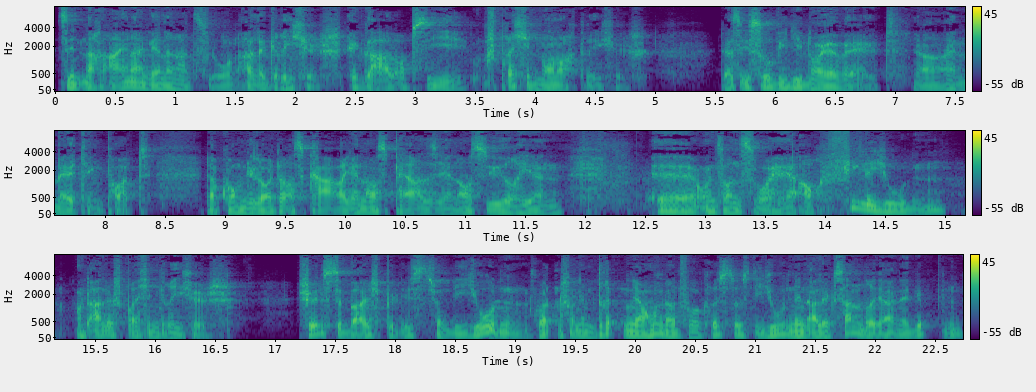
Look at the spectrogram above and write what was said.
sind nach einer Generation alle griechisch, egal ob sie sprechen nur noch griechisch. Das ist so wie die neue Welt, ja, ein Melting Pot. Da kommen die Leute aus Karien, aus Persien, aus Syrien äh, und sonst woher. Auch viele Juden und alle sprechen griechisch. Schönste Beispiel ist schon, die Juden konnten schon im dritten Jahrhundert vor Christus, die Juden in Alexandria in Ägypten,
